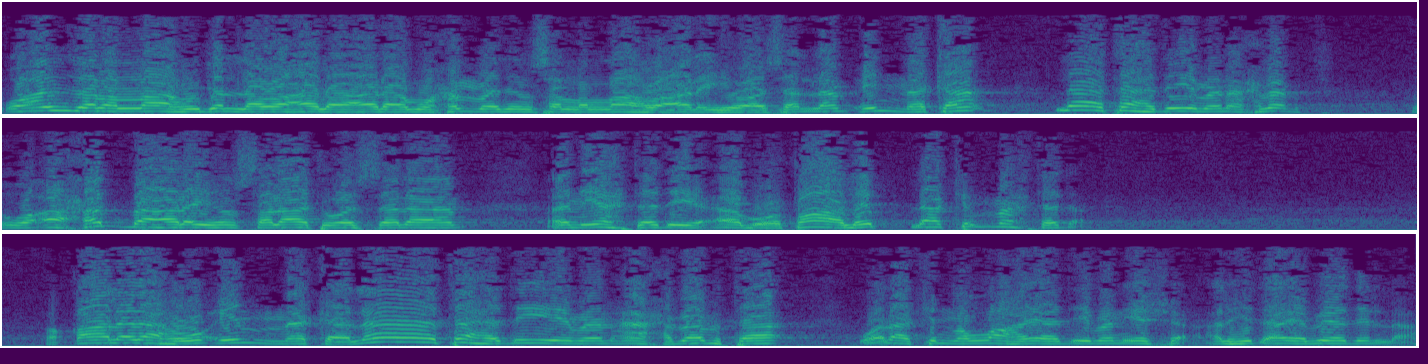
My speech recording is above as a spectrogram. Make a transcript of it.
وأنزل الله جل وعلا على محمد صلى الله عليه وسلم إنك لا تهدي من أحببت. هو أحب عليه الصلاة والسلام أن يهتدي أبو طالب لكن ما اهتدى. فقال له إنك لا تهدي من أحببت ولكن الله يهدي من يشاء الهداية بيد الله.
